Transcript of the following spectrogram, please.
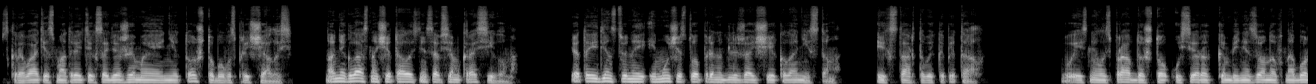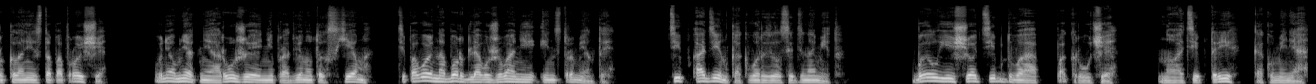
Скрывать и смотреть их содержимое не то, чтобы воспрещалось, но негласно считалось не совсем красивым. Это единственное имущество, принадлежащее колонистам, их стартовый капитал. Выяснилось, правда, что у серых комбинезонов набор колониста попроще. В нем нет ни оружия, ни продвинутых схем, типовой набор для выживания и инструменты. Тип 1, как выразился динамит. Был еще тип 2, покруче. Ну а тип 3, как у меня,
